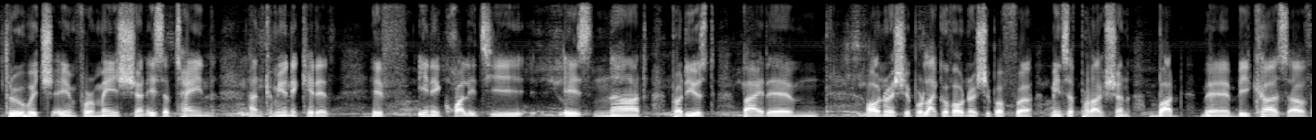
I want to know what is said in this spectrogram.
through which information is obtained and communicated. If inequality is not produced by the um, ownership or lack of ownership of uh, means of production, but uh, because of,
